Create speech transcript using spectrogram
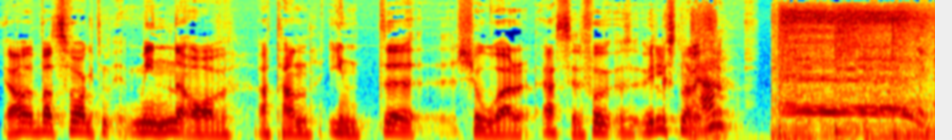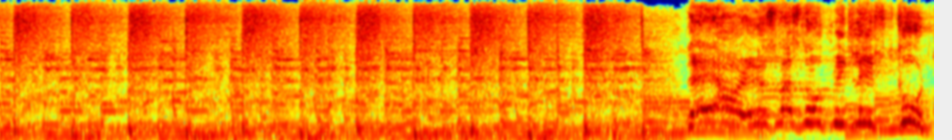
jag har bara ett svagt minne av att han inte tjoar acid. Får vi, vi lyssna lite? Ja. Mitt liftkort!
